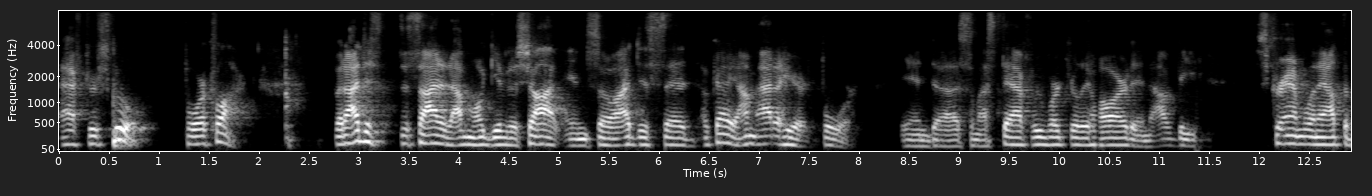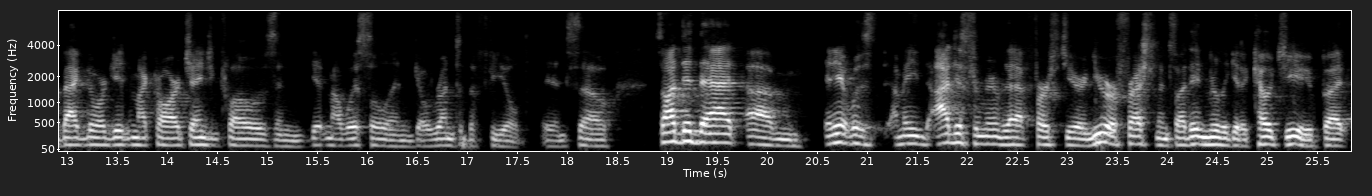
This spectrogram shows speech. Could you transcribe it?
After school, four o'clock but I just decided I'm going to give it a shot. And so I just said, okay, I'm out of here at four. And uh, so my staff, we worked really hard and I'd be scrambling out the back door, getting my car, changing clothes and getting my whistle and go run to the field. And so, so I did that. Um, and it was, I mean, I just remember that first year and you were a freshman, so I didn't really get to coach you, but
